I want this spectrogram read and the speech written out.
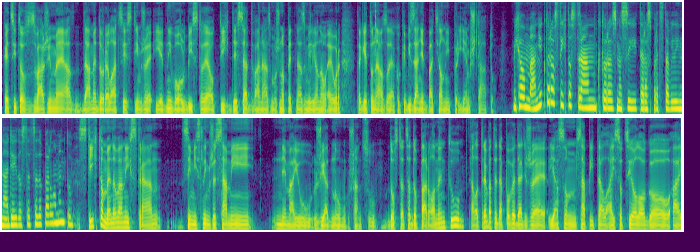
Keď si to zvážime a dáme do relácie s tým, že jedny voľby stoja od tých 10, 12, možno 15 miliónov eur, tak je to naozaj ako keby zanedbateľný príjem štátu. Michal, má niektorá z týchto strán, ktoré sme si teraz predstavili, nádej dostať sa do parlamentu? Z týchto menovaných strán si myslím, že sami nemajú žiadnu šancu dostať sa do parlamentu, ale treba teda povedať, že ja som sa pýtal aj sociológov, aj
